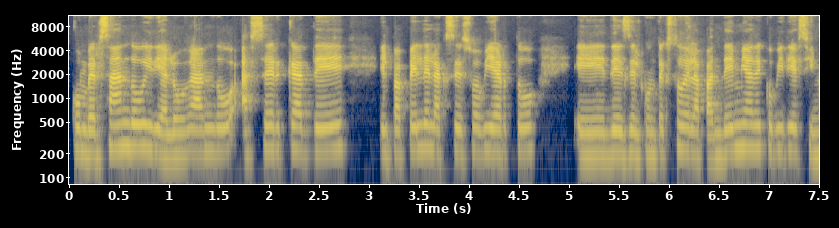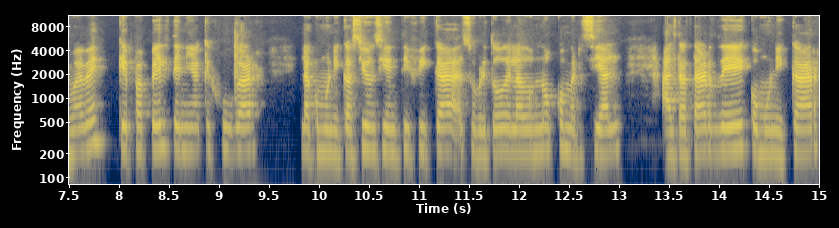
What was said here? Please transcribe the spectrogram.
conversando y dialogando acerca de el papel del acceso abierto eh, desde el contexto de la pandemia de COVID-19, qué papel tenía que jugar la comunicación científica, sobre todo del lado no comercial, al tratar de comunicar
